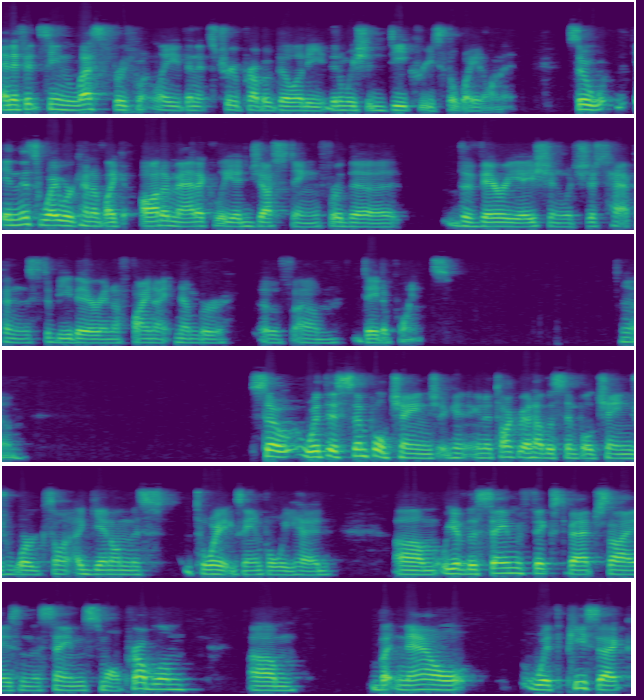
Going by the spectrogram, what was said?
And if it's seen less frequently than its true probability, then we should decrease the weight on it. So in this way, we're kind of like automatically adjusting for the the variation, which just happens to be there in a finite number of um, data points. Um, so with this simple change, I'm going to talk about how the simple change works on, again on this toy example we had. Um, we have the same fixed batch size and the same small problem, um, but now with PSEC,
